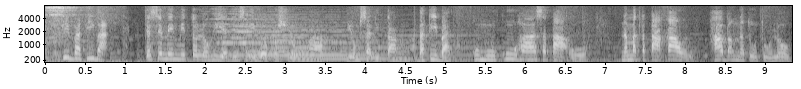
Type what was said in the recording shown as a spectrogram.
si Batibat. Kasi may mitolohiya din sa Ilocos yung, ah, yung salitang batibat. Kumukuha sa tao na matatakaw habang natutulog.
